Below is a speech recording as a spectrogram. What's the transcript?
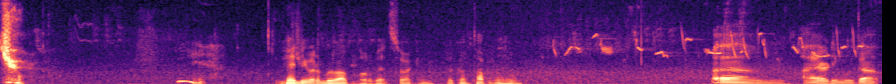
Sure. Yeah. Pin, do you want to move up a little bit so I can look on top of the hill? Um, I already moved up,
